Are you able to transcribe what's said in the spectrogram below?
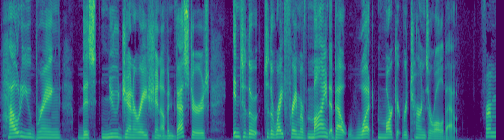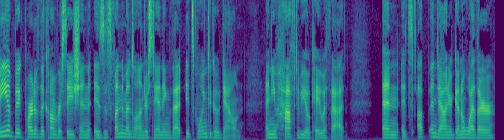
How do you bring this new generation of investors into the to the right frame of mind about what market returns are all about? For me, a big part of the conversation is this fundamental understanding that it's going to go down and you have to be okay with that. And it's up and down. You're going to weather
